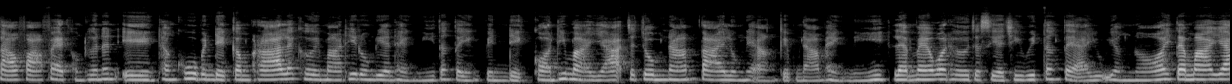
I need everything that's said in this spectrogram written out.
สาวฝาแฝดของเธอนั่นเอง ทั้งคู่เป็นเด็กกำพร้าและเคยมาที่โรงเรียนแห่งนี้ตั้งแต่ยังเป็นเด็กก่อนที่มายะจะจมน้ำตายลงในอ่างเก็บน้ำแห่งนี้ และแม้ว่าเธอจะเสียียชีวิตตั้งแต่อายุยังน้อย แต่มายะ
